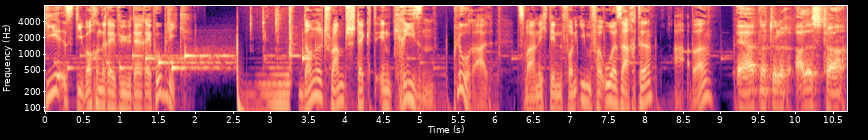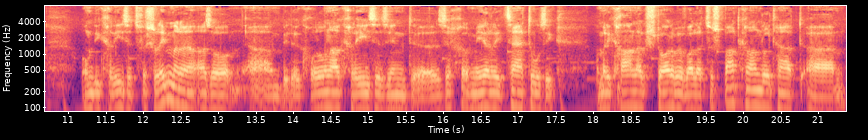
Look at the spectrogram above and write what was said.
Hier ist die Wochenrevue der Republik. Donald Trump steckt in Krisen, plural. Zwar nicht in von ihm verursachte, aber er hat natürlich alles da, um die Krise zu verschlimmern. Also äh, bei der Corona-Krise sind äh, sicher mehrere Zehntausend Amerikaner gestorben, weil er zu spät gehandelt hat. Ähm,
